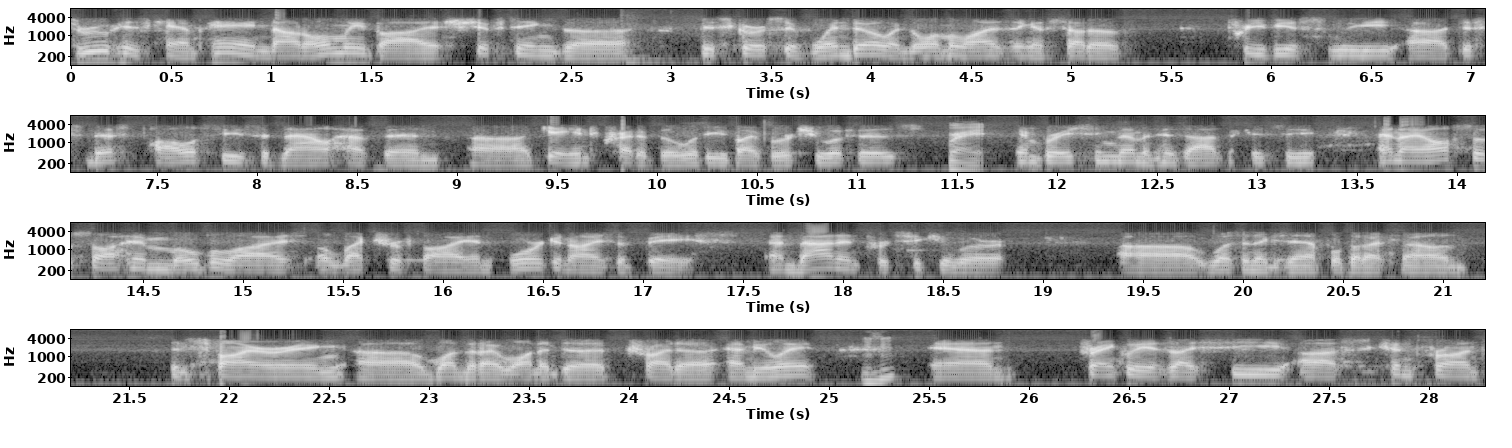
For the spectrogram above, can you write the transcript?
through his campaign not only by shifting the discursive window and normalizing a set of previously uh, dismissed policies that now have been uh, gained credibility by virtue of his Right. embracing them and his advocacy. And I also saw him mobilize, electrify, and organize a base. And that in particular uh, was an example that I found inspiring, uh, one that I wanted to try to emulate. And frankly, as I see us confront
